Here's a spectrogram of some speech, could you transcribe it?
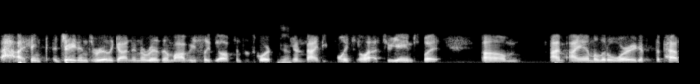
I think Jayden's really gotten in a rhythm. Obviously, the offense has scored yeah. you know 90 points in the last two games, but um, I'm I am a little worried if the pass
